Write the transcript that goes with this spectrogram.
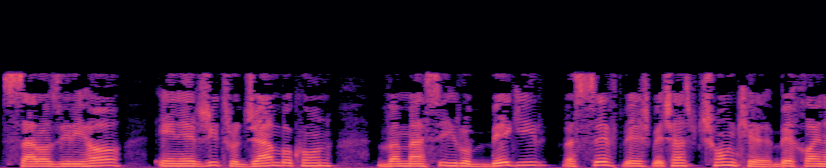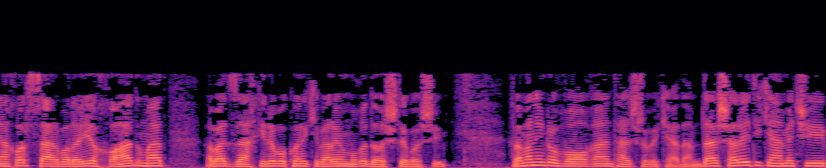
سرازیری ها انرژیت رو جمع بکن و مسیح رو بگیر و سفت بهش بچسب چون که بخوای نخوار سربالایی خواهد اومد و بعد ذخیره بکنی که برای اون موقع داشته باشی. و من این رو واقعا تجربه کردم. در شرایطی که همه چی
